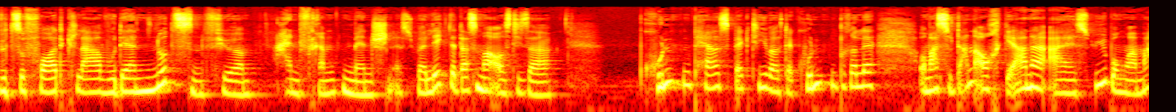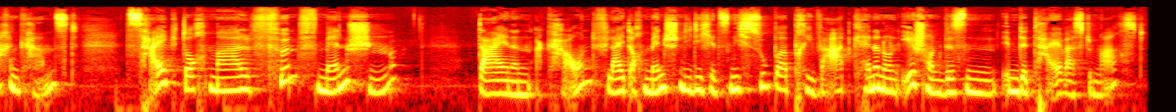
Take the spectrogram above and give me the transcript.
Wird sofort klar, wo der Nutzen für einen fremden Menschen ist? Überleg dir das mal aus dieser Kundenperspektive, aus der Kundenbrille. Und was du dann auch gerne als Übung mal machen kannst, zeig doch mal fünf Menschen deinen Account, vielleicht auch Menschen, die dich jetzt nicht super privat kennen und eh schon wissen im Detail, was du machst.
